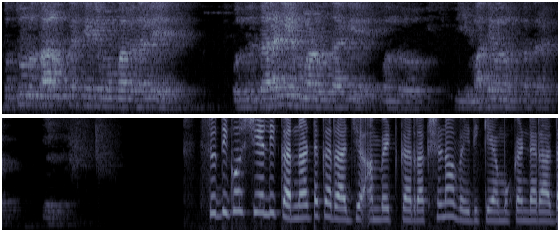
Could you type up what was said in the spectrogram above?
ಪುತ್ತೂರು ತಾಲೂಕು ಕಚೇರಿ ಮುಂಭಾಗದಲ್ಲಿ ಒಂದು ಧರಣಿಯನ್ನು ಮಾಡುವುದಾಗಿ ಒಂದು ಈ ಮಾಧ್ಯಮದ ಮುಖಾಂತರ. ಸುದ್ದಿಗೋಷ್ಠಿಯಲ್ಲಿ ಕರ್ನಾಟಕ ರಾಜ್ಯ ಅಂಬೇಡ್ಕರ್ ರಕ್ಷಣಾ ವೇದಿಕೆಯ ಮುಖಂಡರಾದ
